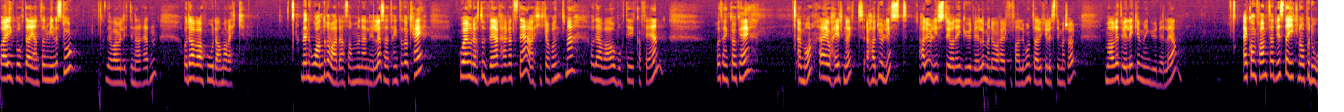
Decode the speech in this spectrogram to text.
Og jeg gikk bort der jentene mine sto. Det var jo litt i nærheten. Og da var hun dama vekk. Men hun andre var der sammen med den lille, så jeg tenkte at ok, hun er jo nødt til å være her et sted. Og jeg kikka rundt meg, og der var hun borte i kafeen. Og tenkte ok, jeg må. Jeg er jo helt nødt. Jeg hadde jo lyst. Jeg hadde jo lyst til å gjøre det Gud ville, men det var helt forferdelig vondt. Jeg hadde ikke lyst til meg sjøl. Marit ville ikke, men Gud ville, ja. Jeg kom fram til at hvis jeg gikk nå på do,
